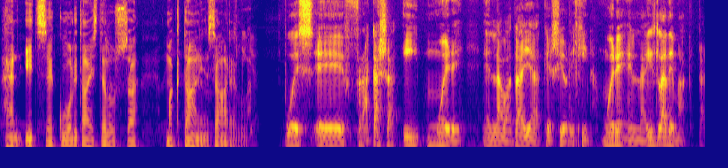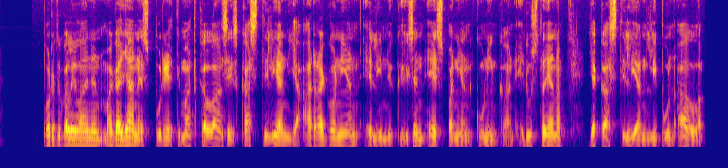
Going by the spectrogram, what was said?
Hän itse kuoli taistelussa Mactanin saarella pues eh, fracasa y muere en la batalla que se origina. Muere en la isla de Mactan. Portugalilainen Magallanes purjehti matkallaan siis Kastilian ja Aragonian eli nykyisen Espanjan kuninkaan edustajana ja Kastilian lipun alla.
